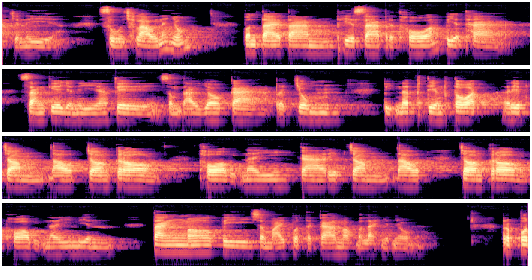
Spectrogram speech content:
ច្ចនីសួរឆ្លើយណាញោមប៉ុន្តែតាមភាសាប្រធរពាក្យថាសង្គាយនីគេសំដៅយកការ ប្រជុំពិនិត្យផ្ទៀងផ្ទាត់រៀបចំដោតចងក្រងធរវិន័យការរៀបចំដោតចងក្រងធរវិន័យមាន តាំងមកពីសម័យពុទ្ធកាលមកម្លេះញាតិញោមប្រពុត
